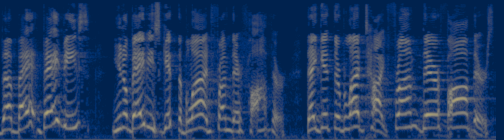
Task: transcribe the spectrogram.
The ba- babies, you know, babies get the blood from their father. They get their blood type from their fathers.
